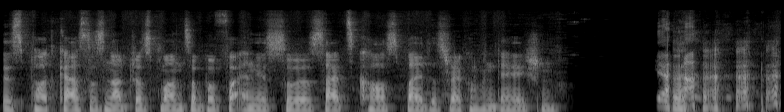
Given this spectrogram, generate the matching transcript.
This podcast is not responsible for any suicides caused by this recommendation. yeah.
